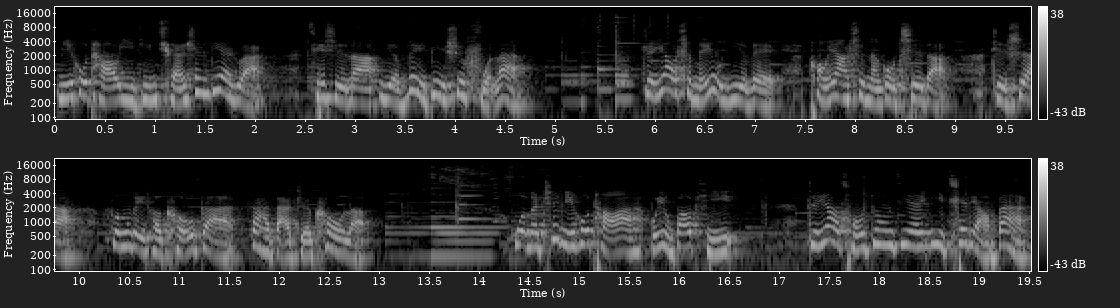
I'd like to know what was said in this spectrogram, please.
猕猴桃已经全身变软，其实呢也未必是腐烂，只要是没有异味。同样是能够吃的，只是啊，风味和口感大打折扣了。我们吃猕猴桃啊，不用剥皮，只要从中间一切两半，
